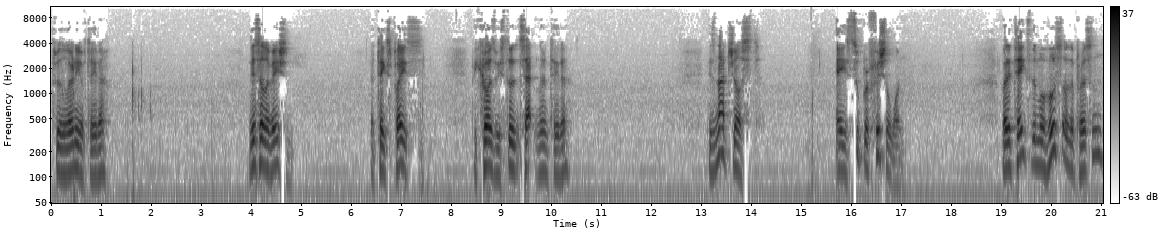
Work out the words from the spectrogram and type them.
through the learning of Teda, this elevation that takes place because we stood, sat and learned Teda, is not just a superficial one, but it takes the muhus of the person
